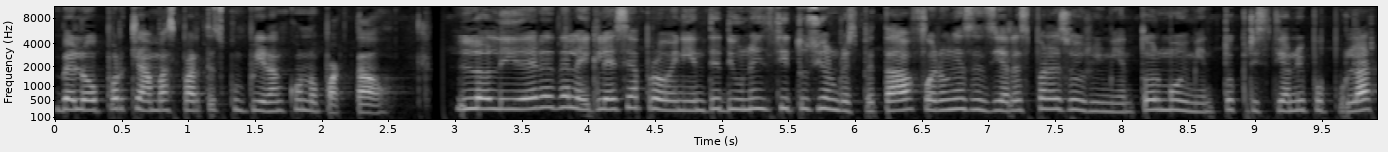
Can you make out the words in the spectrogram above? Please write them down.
veló porque ambas partes cumplieran con lo pactado. Los líderes de la Iglesia provenientes de una institución respetada fueron esenciales para el surgimiento del movimiento cristiano y popular,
